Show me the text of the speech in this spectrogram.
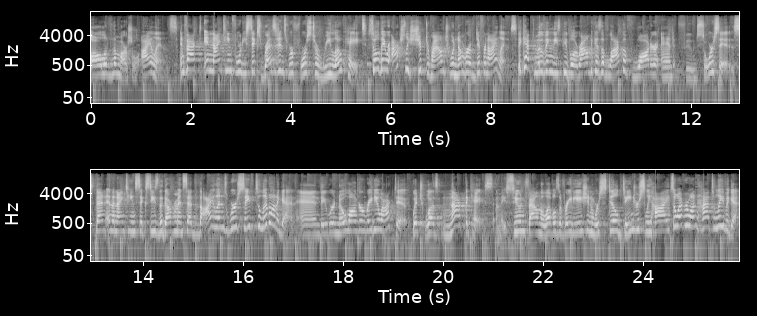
all of the Marshall Islands. In fact, in 1946, residents were forced to relocate, so they were actually shipped around to a number of different islands. They kept moving these people around because of lack of water and food sources. Then in the 1960s, the government said that the islands were safe to live on again, and they were no longer radioactive, which was not the case, and they soon found the levels of radiation were still dangerously high, so everyone had to leave again.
